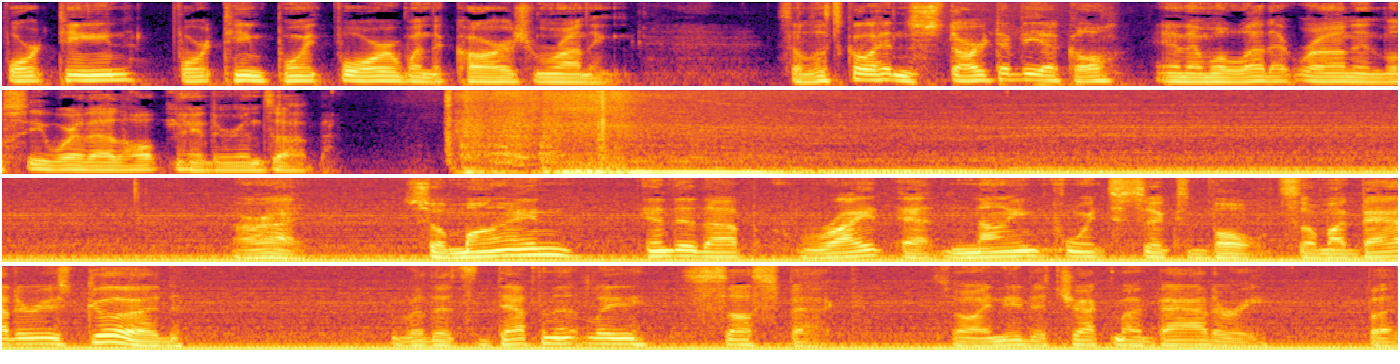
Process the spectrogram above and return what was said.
14, 14.4 when the car is running. So let's go ahead and start the vehicle and then we'll let it run and we'll see where that alternator ends up. All right, so mine ended up right at 9.6 volts. So my battery is good, but it's definitely suspect. So I need to check my battery, but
